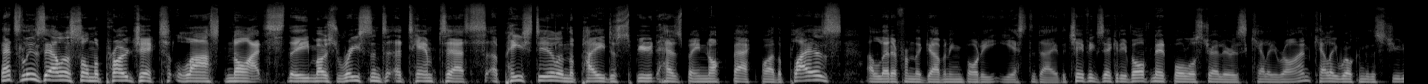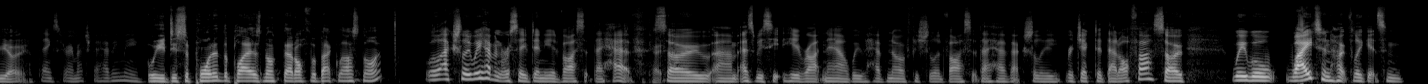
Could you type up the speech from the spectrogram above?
That's Liz Ellis on the project last night. The most recent attempt at a peace deal and the pay dispute has been knocked back by the players. A letter from the governing body yesterday. The chief executive of Netball Australia is Kelly Ryan. Kelly, welcome to the studio. Thanks very much for having me. Were you disappointed the players knocked that offer back last night? Well, actually, we haven't received any advice that they have. Okay. So, um, as we sit here right now, we have no official advice that they have actually rejected that offer. So, we will wait and hopefully get some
